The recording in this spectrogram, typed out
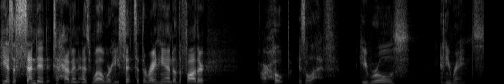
he has ascended to heaven as well, where he sits at the right hand of the Father. Our hope is alive. He rules and he reigns.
